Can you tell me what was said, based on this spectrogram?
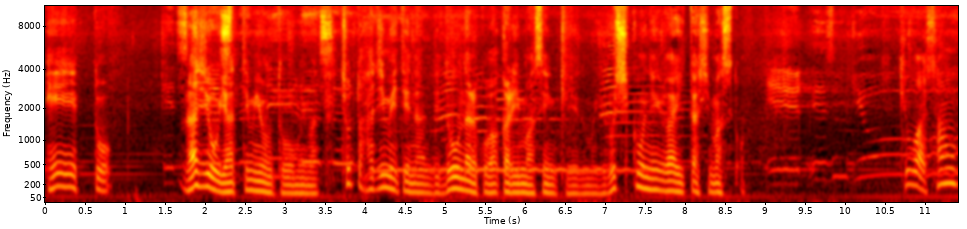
えー、っと、ラジオをやってみようと思います。ちょっと初めてなんでどうなるか分かりませんけれども、よろしくお願いいたしますと。今日は産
